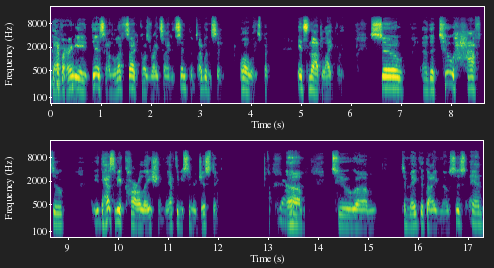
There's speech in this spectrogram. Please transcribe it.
to have a herniated disc on the left side cause right sided symptoms. I wouldn't say always, but it's not likely. So uh, the two have to, there has to be a correlation, they have to be synergistic. Yeah. Um, to um, to make the diagnosis and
